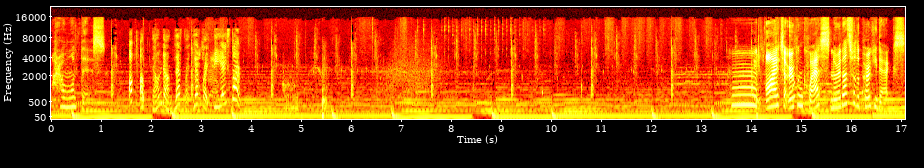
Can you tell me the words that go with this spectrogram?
I don't want this. Up, up, down, down, left, right, left, right, BA start. Hmm, I to open quests? No, that's for the Pokédex.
